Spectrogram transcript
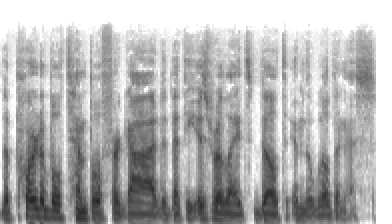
the portable temple for God that the Israelites built in the wilderness.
